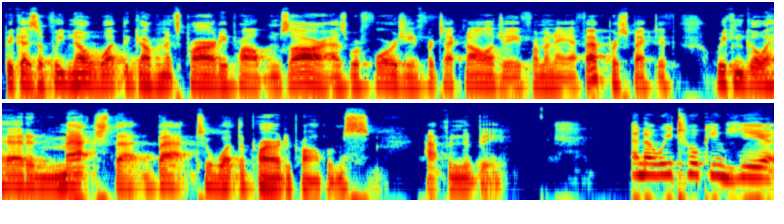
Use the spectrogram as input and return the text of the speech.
Because if we know what the government's priority problems are as we're foraging for technology from an AFF perspective, we can go ahead and match that back to what the priority problems happen to be. And are we talking here?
